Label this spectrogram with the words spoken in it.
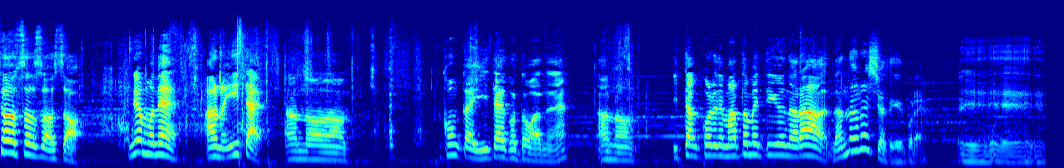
ら。そうそうそうそう。でもねあの言いたい。あのー今回言いたいことはねあの一旦これでまとめて言うなら何の話だったっけこれ？え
